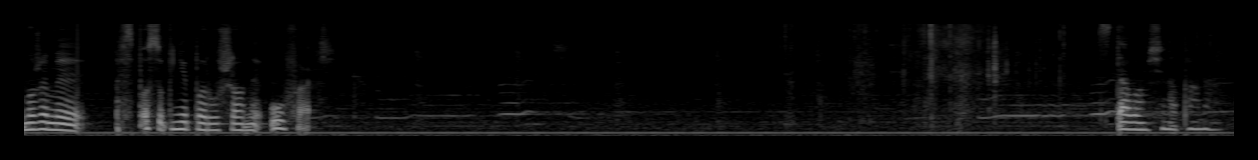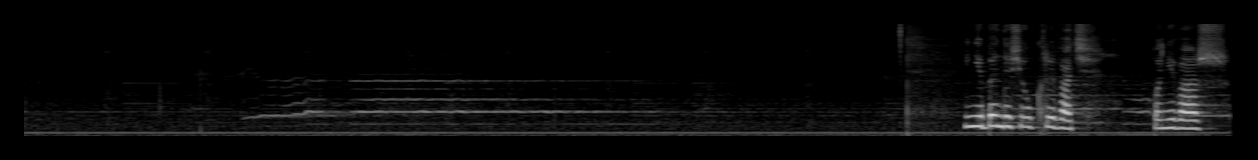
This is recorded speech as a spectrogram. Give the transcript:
Możemy w sposób nieporuszony ufać zdałam się na Pana. I nie będę się ukrywać, ponieważ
